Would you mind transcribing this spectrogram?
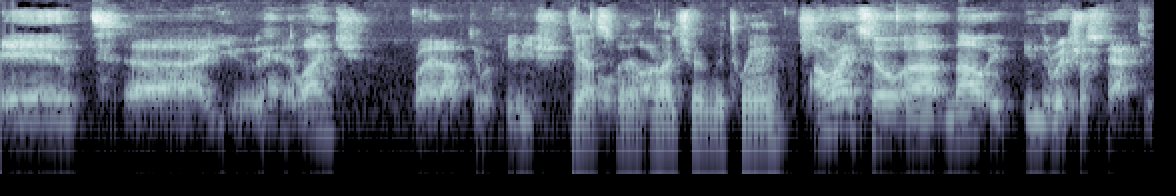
And uh, you had a lunch right after we finish. Yes, we had lunch in between. Right. All right, so uh, now in the retrospective,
